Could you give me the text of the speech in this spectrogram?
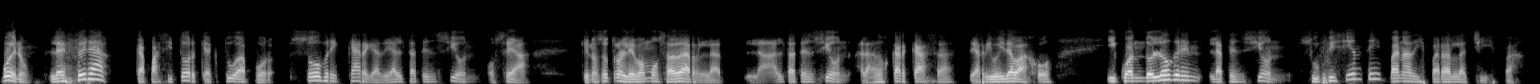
Bueno, la esfera capacitor que actúa por sobrecarga de alta tensión, o sea, que nosotros le vamos a dar la, alta tensión a las dos carcasas, de arriba y de abajo, y cuando logren la tensión suficiente van a disparar la chispa.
